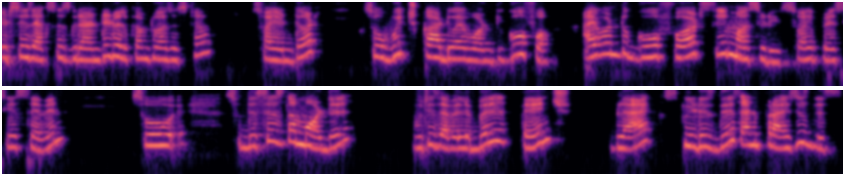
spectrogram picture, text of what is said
It says access granted. Welcome to our system. So I entered. So which car do I want to go for? I want to go for say Mercedes. So I press here 7. So, so this is the model which is available. Benz, black, speed is this and price is this.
